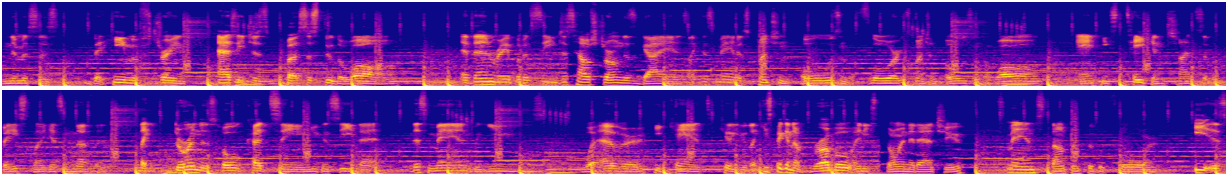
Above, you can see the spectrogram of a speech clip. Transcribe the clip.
Nemesis behemoth strength as he just busts through the wall. And then we're able to see just how strong this guy is. Like this man is punching holes in the floor, he's punching holes in the wall and he's taking shots to the face like it's nothing. Like during this whole cutscene, you can see that this man would use whatever he can to kill you. Like he's picking up rubble and he's throwing it at you. This man stomping through the floor. He is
